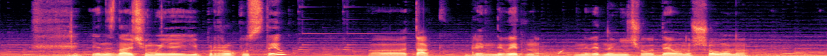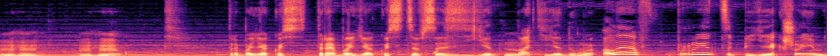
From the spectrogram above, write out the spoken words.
Я не знаю, чому я її пропустив. Так, блін, не видно. Не видно нічого. Де воно, що воно? Угу. Угу. Треба якось, треба якось це все з'єднати, я думаю. Але принципі, якщо їм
